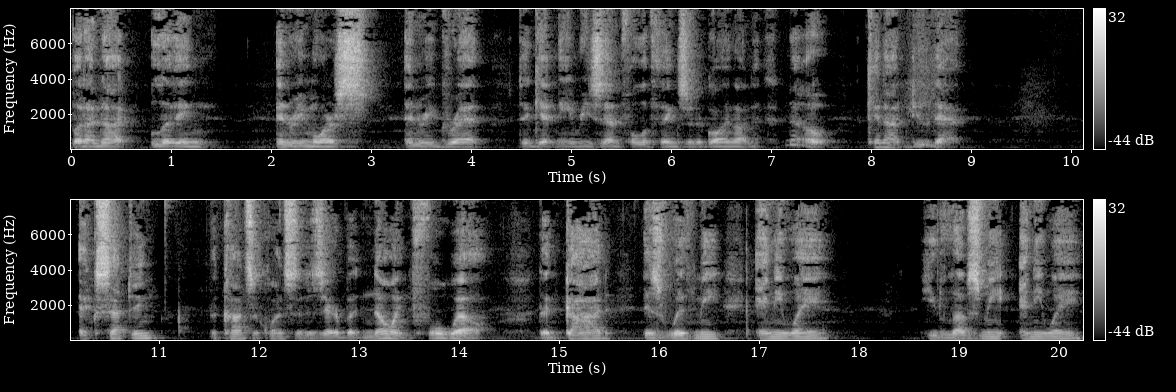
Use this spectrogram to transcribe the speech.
But I'm not living in remorse and regret to get me resentful of things that are going on. No, cannot do that. Accepting the consequence that is there, but knowing full well that God is with me anyway. He loves me anyway.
